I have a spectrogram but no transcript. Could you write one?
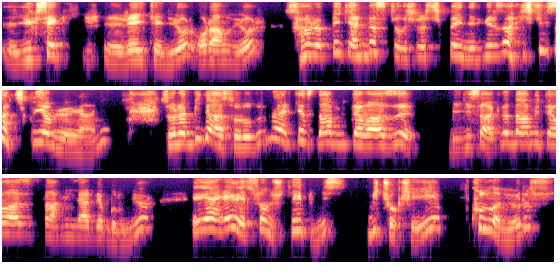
yüksek e, rate ediyor, oranlıyor. Sonra peki yani nasıl çalışır açıklayın dedikleri zaman hiç kimse açıklayamıyor yani. Sonra bir daha sorulduğunda herkes daha mütevazı bilgisi hakkında daha mütevazı tahminlerde bulunuyor. E yani evet sonuçta hepimiz birçok şeyi kullanıyoruz.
